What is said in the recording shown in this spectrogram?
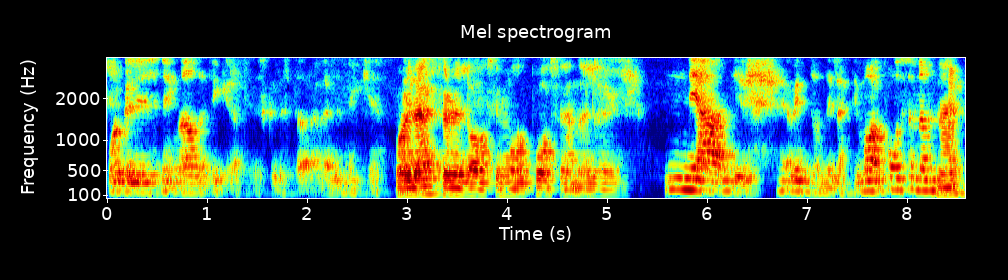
får belysning och andra tycker att det skulle störa väldigt mycket. Var det därför det lades i malpåsen eller? Ja, jag vet inte om det är lagt i malpåsen men, Nej,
